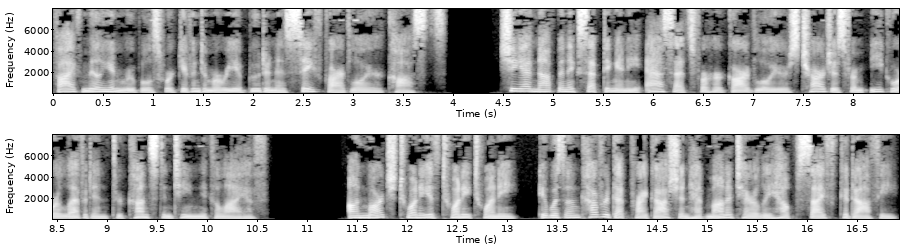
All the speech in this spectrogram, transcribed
5 million rubles were given to Maria Butina's safeguard lawyer costs. She had not been accepting any assets for her guard lawyer's charges from Igor Levitin through Konstantin Nikolaev. On March 20, 2020, it was uncovered that Prigozhin had monetarily helped Saif Gaddafi,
